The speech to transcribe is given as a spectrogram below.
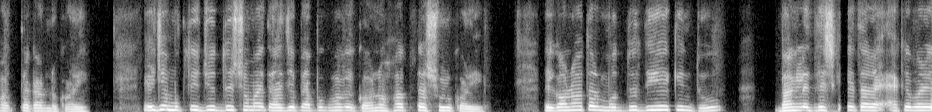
হত্যাকাণ্ড করে। এই যে মুক্তিযুদ্ধের সময় তারা যে ব্যাপকভাবে গণহত্যা শুরু করে, এই গণহত্যার মধ্য দিয়ে কিন্তু বাংলাদেশকে তারা একেবারে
